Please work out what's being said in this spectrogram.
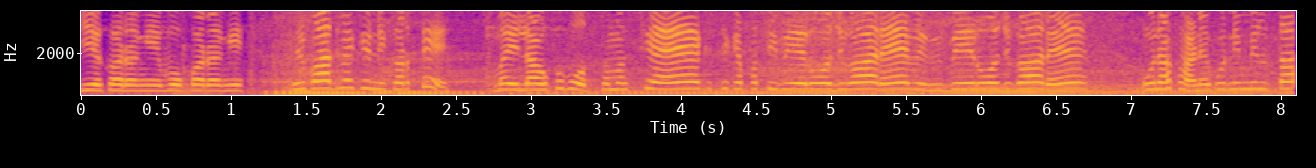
कि ये करेंगे वो करेंगे। फिर बाद में क्यों नहीं करते? महिलाओं को बहुत समस्या है किसी के पति बेरोजगार है वे भी बेरोजगार है उन्हें खाने को नहीं मिलता।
